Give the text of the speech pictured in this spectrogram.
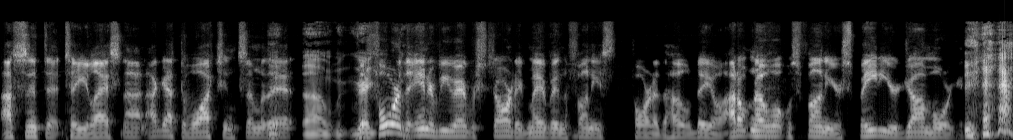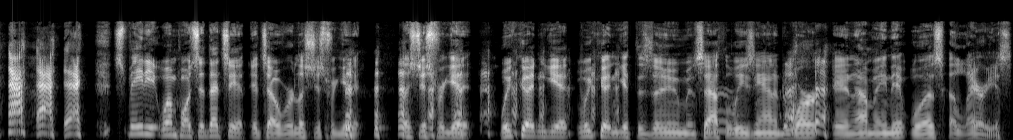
I sent that to you last night. I got to watching some of that Um, Greg- before the interview ever started. May have been the funniest part of the whole deal. I don't know what was funnier, Speedy or John Morgan. Speedy at one point said, "That's it. It's over. Let's just forget it. Let's just forget it." We couldn't get we couldn't get the Zoom in South Louisiana to work, and I mean it was hilarious.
